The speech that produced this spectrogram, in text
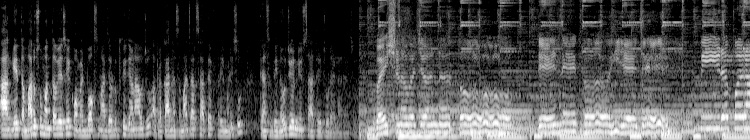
આ અંગે તમારું શું મંતવ્ય છે? કોમેન્ટ બોક્સમાં જરૂરથી જણાવજો. આ પ્રકારના સમાચાર સાથે ફરી મળીશું. ત્યાં સુધી નવજીવન ન્યૂઝ સાથે જોડાયેલા રહેજો. વૈષ્ણવજન તો તેને કહીએ જે પીડ જાના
